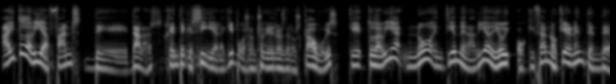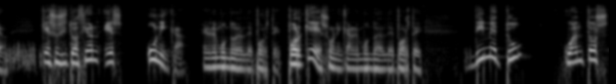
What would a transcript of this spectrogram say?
Hay todavía fans de Dallas, gente que sigue al equipo, que son seguidores de los Cowboys, que todavía no entienden a día de hoy, o quizás no quieren entender, que su situación es única en el mundo del deporte. ¿Por qué es única en el mundo del deporte? Dime tú cuántos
